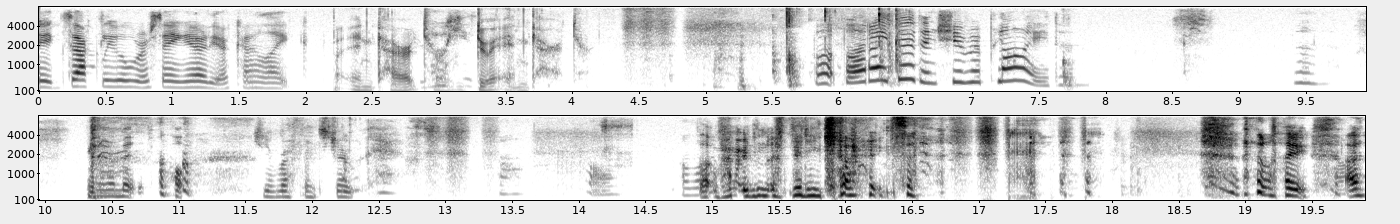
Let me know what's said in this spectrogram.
exactly what we were saying earlier kind of like But in character, do it in character. but but i did and she replied and I'm gonna make this pop it's a reference joke. okay oh, oh, I'm That wouldn't have been in character. like I,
